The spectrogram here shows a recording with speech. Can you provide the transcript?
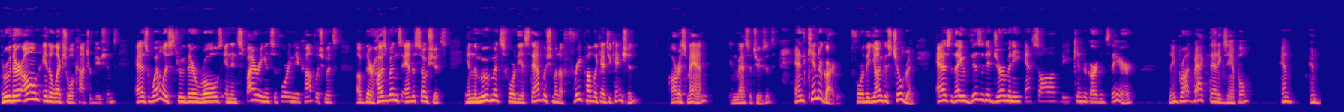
through their own intellectual contributions, as well as through their roles in inspiring and supporting the accomplishments of their husbands and associates in the movements for the establishment of free public education, Horace Mann in Massachusetts, and kindergarten for the youngest children as they visited Germany and saw the kindergartens there, they brought back that example and, and,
